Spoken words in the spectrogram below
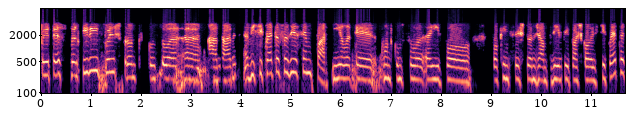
foi até se partir e depois, pronto, começou a, a, a, andar. A bicicleta fazia sempre parte e ele até, quando começou a ir para o, para o quinto, sexto ano, já me pedia para ir para a escola de bicicleta.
